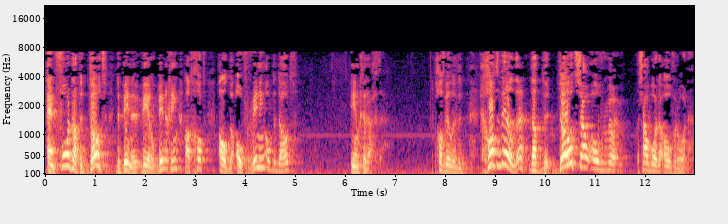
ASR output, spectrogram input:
En voordat de dood de binnenwereld binnenging, had God al de overwinning op de dood in gedachten. God wilde, de, God wilde dat de dood zou, zou worden overwonnen.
